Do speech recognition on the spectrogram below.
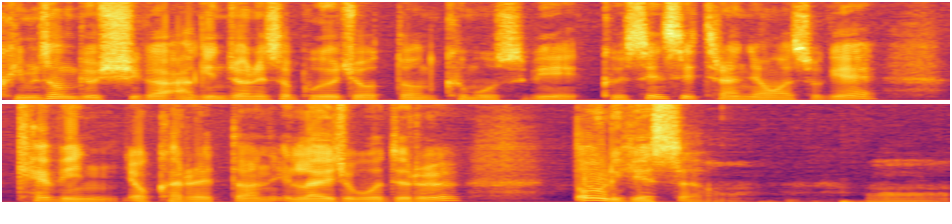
김성규 씨가 악인전에서 보여주었던 그 모습이 그 씬시티라는 영화 속에 케빈 역할을 했던 일라이저 우드를 떠올리게 했어요. 어,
